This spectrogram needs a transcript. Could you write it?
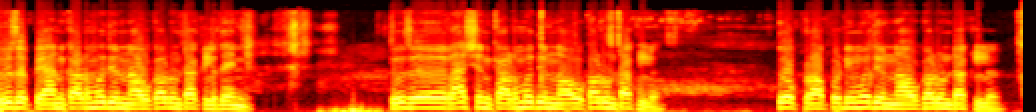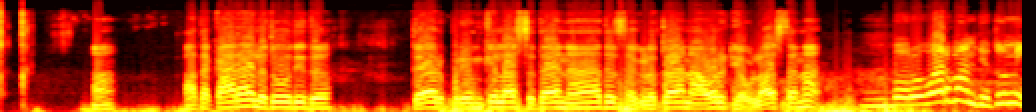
तुझं पॅन कार्ड मधून नाव काढून टाकलं त्यांनी. तुझं राशन कार्ड मधून नाव काढून टाकलं. तो प्रॉपर्टी मधून नाव काढून टाकलं. हा? आता काय राहिलं तो तिथं? त्यावर प्रेम केलं असतं त्या ना तर सगळं त्या नावावर ठेवलं असतं ना. बरोबर म्हणते तुम्ही.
